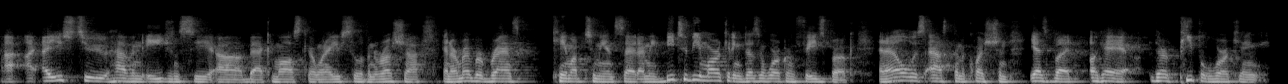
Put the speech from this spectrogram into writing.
I, I used to have an agency uh, back in Moscow when I used to live in Russia, and I remember brands came up to me and said, I mean, B2B marketing doesn't work on Facebook. And I always ask them the question, yes, but okay, there are people working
